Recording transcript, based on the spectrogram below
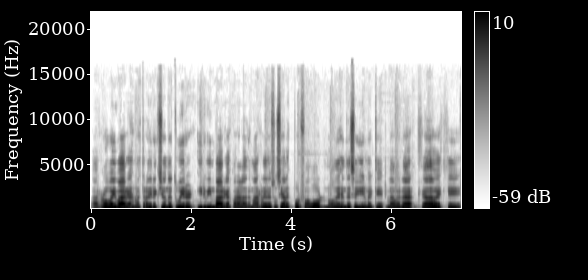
arroba y Vargas, nuestra dirección de Twitter, Irving Vargas para las demás redes sociales, por favor, no dejen de seguirme, que la verdad, cada vez que,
